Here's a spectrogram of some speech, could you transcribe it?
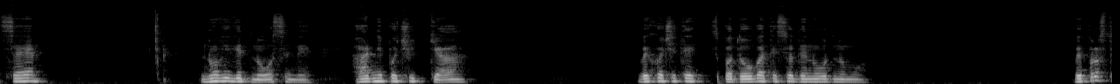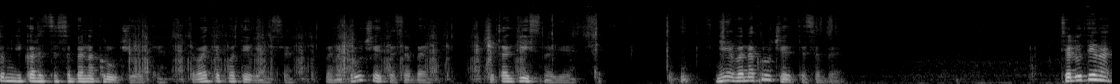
це нові відносини, гарні почуття. Ви хочете сподобатись один одному. Ви просто, мені кажеться, себе накручуєте. Давайте подивимося. Ви накручуєте себе? Чи так дійсно є? Ні, ви накручуєте себе. Це людина,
